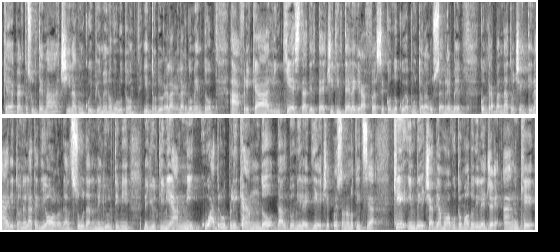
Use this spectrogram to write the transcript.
che hai, aperto sul tema Cina con cui più o meno ho voluto introdurre l'argomento Africa. L'inchiesta del te, citi il Telegraph secondo cui appunto la Russia avrebbe contrabbandato centinaia di tonnellate di oro dal Sudan negli ultimi, negli ultimi anni quadruplicando dal 2010 questa è una notizia che invece abbiamo avuto modo di leggere anche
